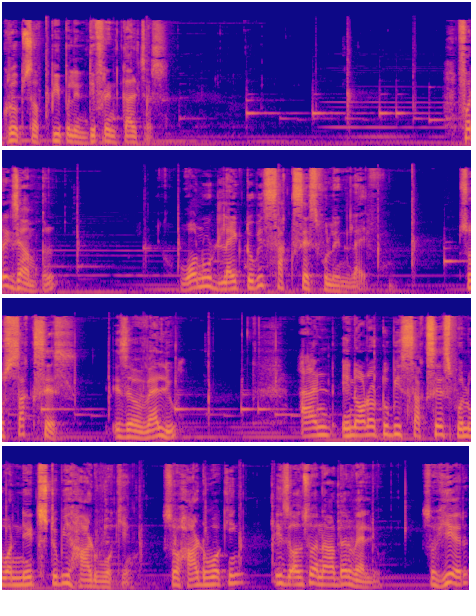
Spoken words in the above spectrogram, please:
groups of people in different cultures. For example, one would like to be successful in life. So, success is a value, and in order to be successful, one needs to be hardworking. So, hardworking is also another value. So, here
